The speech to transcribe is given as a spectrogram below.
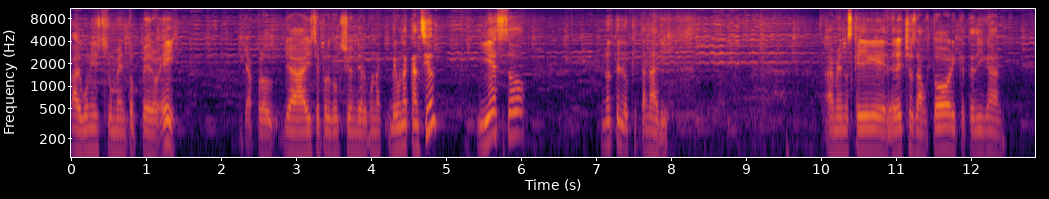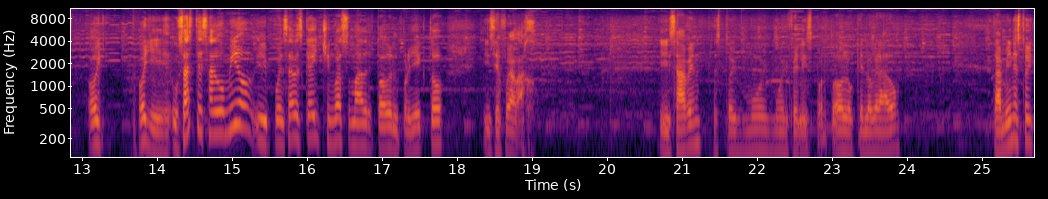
algún instrumento, pero hey, ya, ya hice producción de, alguna, de una canción y eso no te lo quita nadie. A menos que llegue derechos de autor y que te digan, oye, oye, usaste algo mío y pues sabes que ahí chingó a su madre todo el proyecto y se fue abajo. Y saben, estoy muy muy feliz por todo lo que he logrado. También estoy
